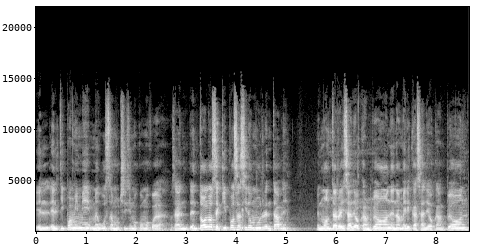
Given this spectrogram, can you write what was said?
El, el tipo a mí me, me gusta muchísimo cómo juega. O sea, en, en todos los equipos ha sido muy rentable. En Monterrey salió campeón, en América salió campeón,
